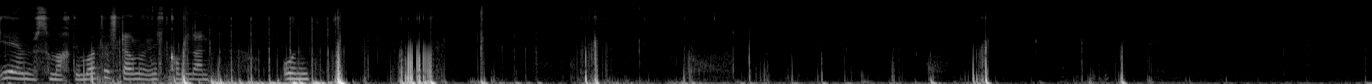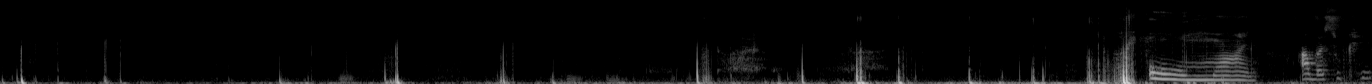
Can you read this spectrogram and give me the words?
die Amps macht die Mottes down und ich komme dann und Oh mein. Aber ist okay.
